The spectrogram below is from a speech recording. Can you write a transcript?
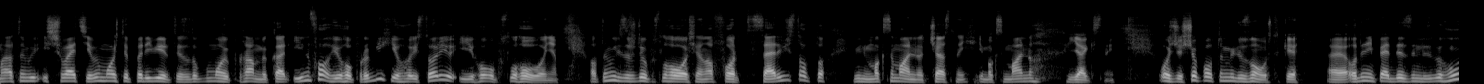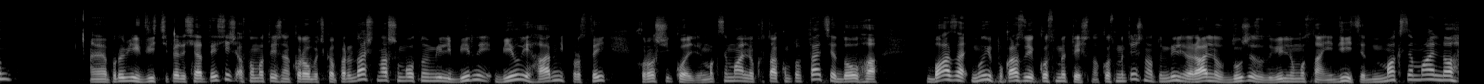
автомобіль із Швеції ви можете перевірити за допомогою програми CarInfo його пробіг, його історію і його обслуговування. Автомобіль завжди обслуговувався на Ford Service, тобто він максимально чесний і максимально якісний. Отже, що по автомобілю знову ж таки, е, 1,5 дизельний двигун. е, Пробіг 250 тисяч, автоматична коробочка передач в нашому автомобілі білий, білий, гарний, простий, хороший колір. Максимально крута комплектація, довга база. Ну і показує косметично. Косметично автомобіль реально в дуже задовільному стані. Дивіться, максимально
